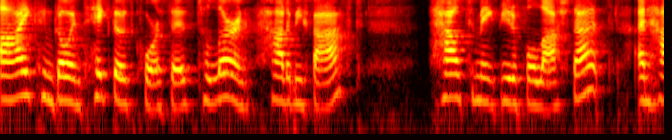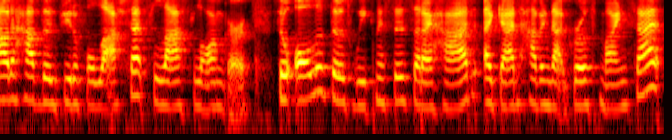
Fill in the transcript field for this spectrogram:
I can go and take those courses to learn how to be fast, how to make beautiful lash sets and how to have those beautiful lash sets last longer. So, all of those weaknesses that I had, again, having that growth mindset,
